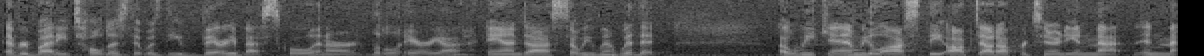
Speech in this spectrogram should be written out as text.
Everybody told us it was the very best school in our little area, and uh, so we went with it. A weekend, we lost the opt-out opportunity in, ma- in ma-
